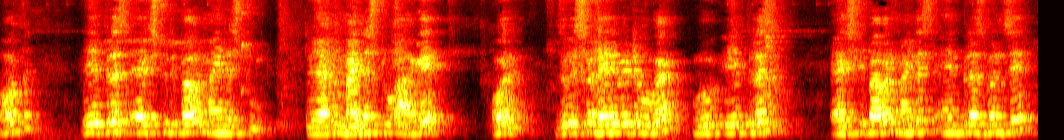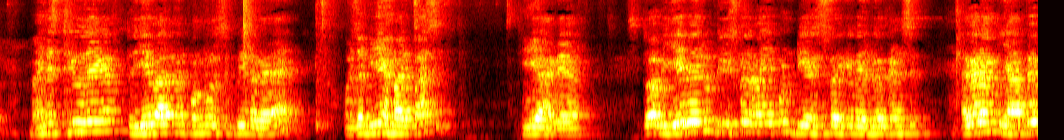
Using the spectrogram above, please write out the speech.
of a plus x to the power minus two तो यहाँ पे माइनस टू आगे और जो इसका डेरिवेटिव होगा, वो ए प्लस एक्स की power minus n plus one से माइनस थ्री हो जाएगा। तो ये वाला मैं फॉर्मूला सिंपली लगाया है, और जब ये हमारे पास ये आ गया। तो अब ये value d square y upon d x square की वैल्यू है फ्रेंड्स अगर हम यहाँ पे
